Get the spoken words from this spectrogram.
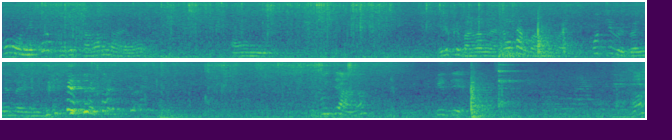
어 언니 꽃 되게 잘한다요 아니, 이렇게 말하면 항상 말하는 거야 꽃집을 몇년 했는데 그지 않아? 그지? 어?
